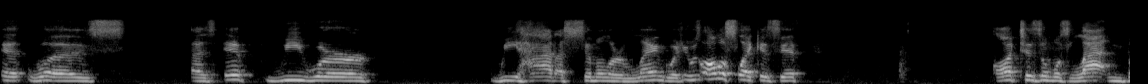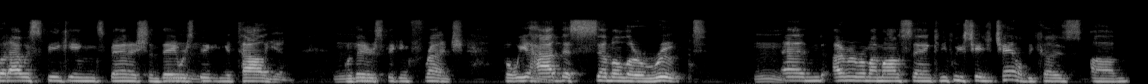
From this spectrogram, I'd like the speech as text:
it was as if we were we had a similar language. It was almost like as if autism was Latin, but I was speaking Spanish and they were Mm. speaking Italian or they were mm, speaking French, but we had this similar root. Mm. And I remember my mom saying, "Can you please change the channel because um,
